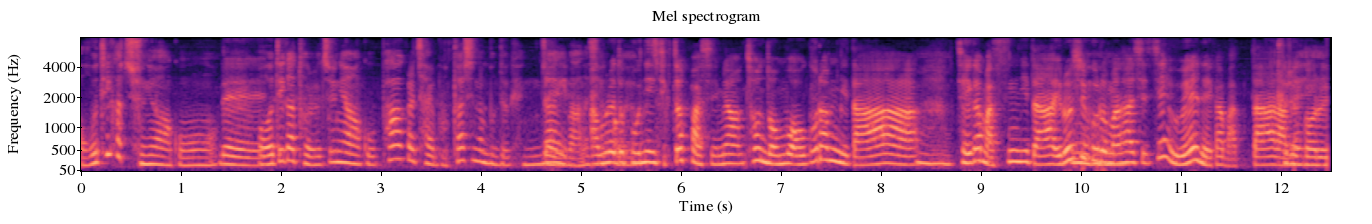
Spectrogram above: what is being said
어디가 중요하고 네. 어디가 덜 중요하고 파악을 잘 못하시는 분들 굉장히 네. 많으실 아무래도 거예요. 본인이 직접 하시면 전 너무 억울합니다. 음. 제가 맞습니다. 이런 식으로만 음. 하시지 왜 내가 맞다라는 그래. 거를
